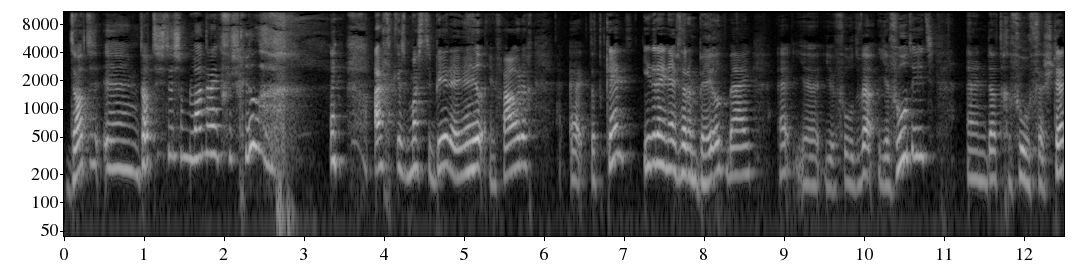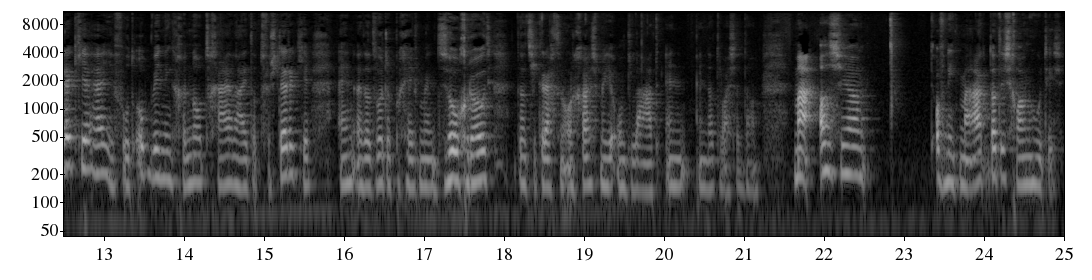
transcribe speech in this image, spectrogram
dat, uh, dat is dus een belangrijk verschil. Eigenlijk is masturberen heel eenvoudig. Uh, dat kent iedereen, heeft er een beeld bij. Je, je, voelt wel, je voelt iets en dat gevoel versterk je. Je voelt opwinding, genot, geilheid, dat versterk je. En uh, dat wordt op een gegeven moment zo groot dat je krijgt een orgasme, je ontlaat en, en dat was het dan. Maar als je, of niet maar, dat is gewoon hoe het is.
